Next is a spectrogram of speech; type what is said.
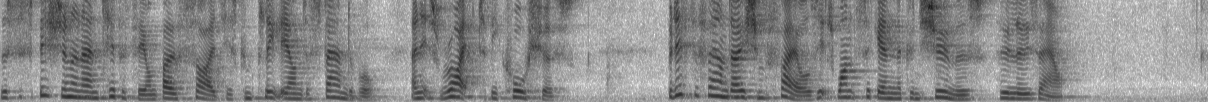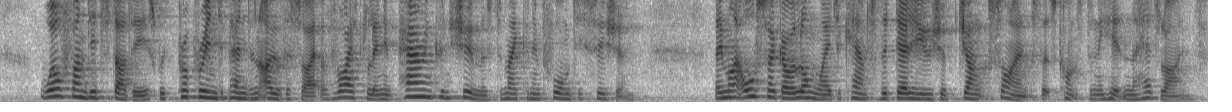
The suspicion and antipathy on both sides is completely understandable, and it's right to be cautious. But if the foundation fails, it's once again the consumers who lose out. Well-funded studies with proper independent oversight are vital in empowering consumers to make an informed decision. They might also go a long way to counter the deluge of junk science that's constantly hitting the headlines.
